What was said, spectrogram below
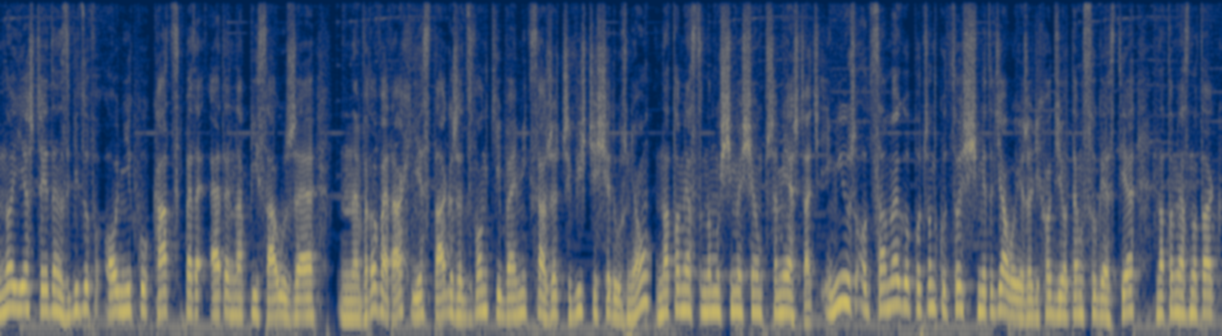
No i jeszcze jeden z widzów o niku Kacper R napisał, że mm, w rowerach jest tak, że dzwonki BMX-a rzeczywiście się różnią, natomiast no musimy się przemieszczać i mi już od samego początku coś śmierdziało, jeżeli chodzi o tę sugestię, natomiast no tak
